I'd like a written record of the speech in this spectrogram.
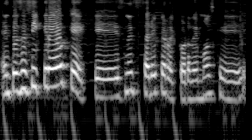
Entonces sí creo que, que es necesario que recordemos que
